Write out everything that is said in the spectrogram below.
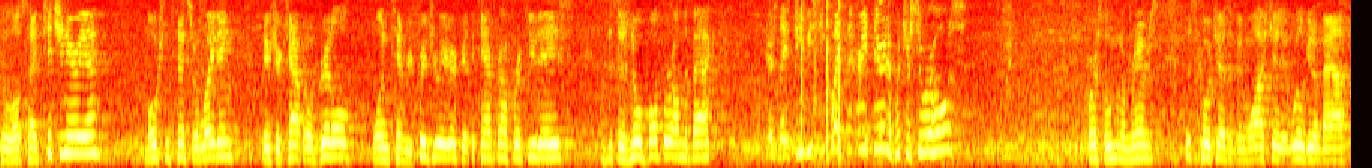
Little outside kitchen area, motion sensor lighting. There's your capital griddle, 110 refrigerator if you're at the campground for a few days. And since there's no bumper on the back, there's a nice PVC pipe right there to put your sewer hose. Of course, aluminum rims. This coach hasn't been washed yet. It will get a bath.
